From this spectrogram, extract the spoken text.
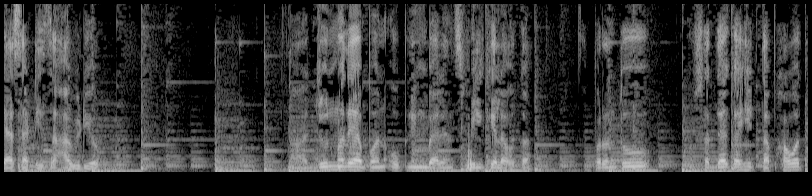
यासाठीचा हा व्हिडिओ. जूनमध्ये आपण ओपनिंग बॅलन्स फिल केला होता. परंतु सध्या काही तफावत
